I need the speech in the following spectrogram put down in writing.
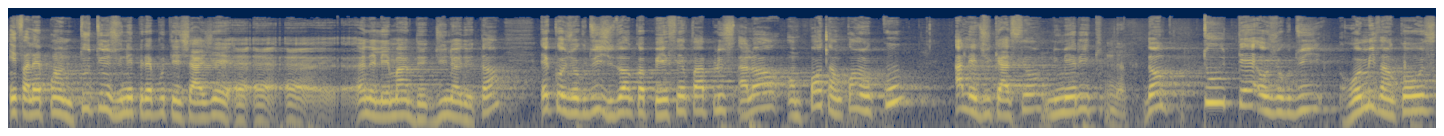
il fallait prendre toute une journée peut-être pour télécharger euh, euh, euh, un élément d'une heure de temps, et qu'aujourd'hui je dois encore payer cinq fois plus, alors on porte encore un coût à l'éducation numérique. Donc, tout est aujourd'hui remis en cause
